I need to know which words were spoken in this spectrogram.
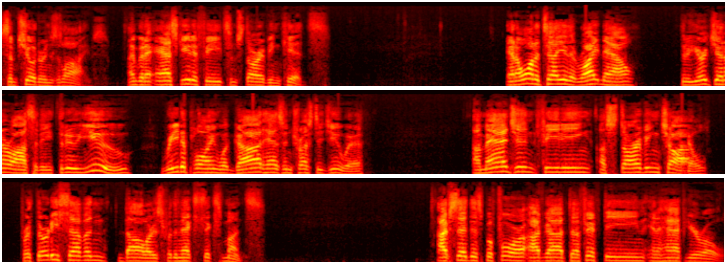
some children's lives. I'm going to ask you to feed some starving kids. And I want to tell you that right now, through your generosity, through you redeploying what God has entrusted you with, imagine feeding a starving child for $37 for the next six months. I've said this before. I've got a 15 and a half year old.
